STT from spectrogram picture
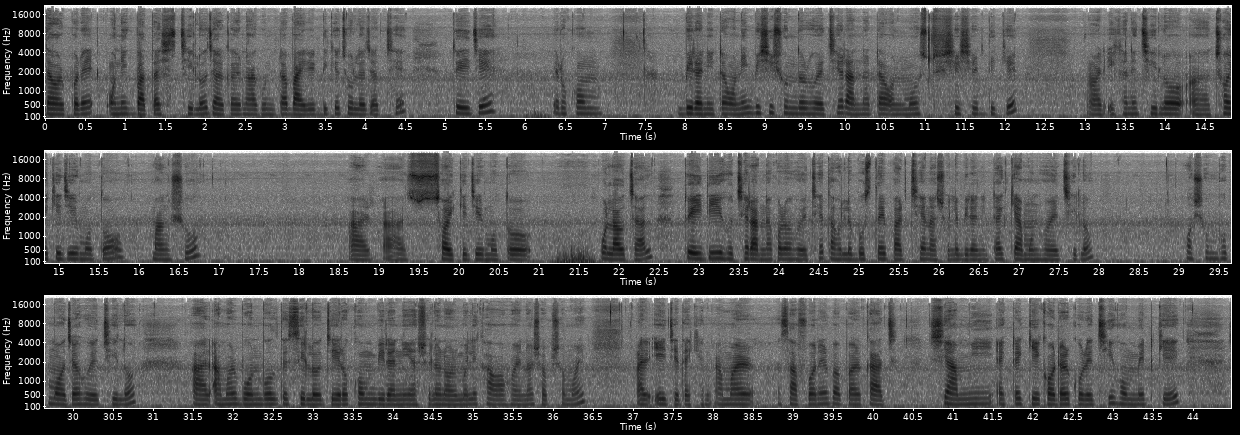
দেওয়ার পরে অনেক বাতাস ছিল, যার কারণে আগুনটা বাইরের দিকে চলে যাচ্ছে। তো এই যে, এরকম বিরিয়ানিটা অনেক বেশি সুন্দর হয়েছে, রান্নাটা অলমোস্ট শেষের দিকে। আর এখানে ছিল ছয় কেজির মতো মাংস আর ছয় কেজির মতো পোলাও চাল। তো এই দিয়েই হচ্ছে রান্না করা হয়েছে। তাহলে বুঝতেই পারছেন আসলে বিরিয়ানিটা কেমন হয়েছিল। অসম্ভব মজা হয়েছিল। আর আমার বোন বলতেছিল যে, এরকম বিরিয়ানি আসলে নর্মালি খাওয়া হয় না সব সময় আর এই যে দেখেন, আমার সাফওয়ানের বাবার কাজ সে আমি একটা কেক অর্ডার করেছি, হোমমেড কেক।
